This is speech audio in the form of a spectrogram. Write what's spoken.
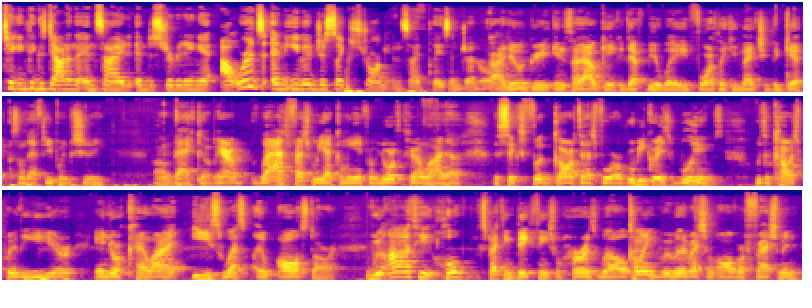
taking things down in the inside and distributing it outwards, and even just like strong inside plays in general. I do agree. Inside out game could definitely be a way for us, like you mentioned, to get some of that three point shooting um, back up. And our last freshman we have coming in from North Carolina, the six foot guard that's for Ruby Grace Williams, who's a conference player of the year in North Carolina East West All Star. We're honestly hope expecting big things from her as well, coming with the rest of all of our freshmen.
